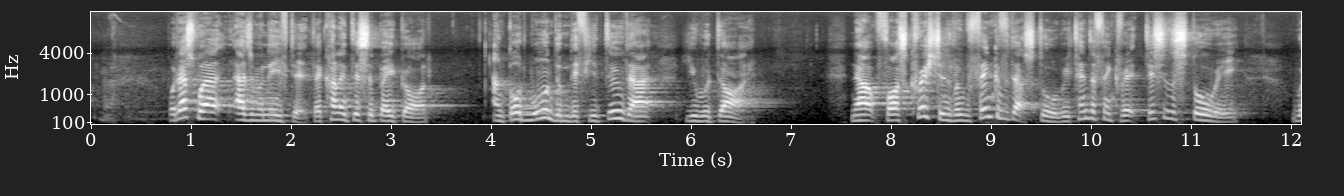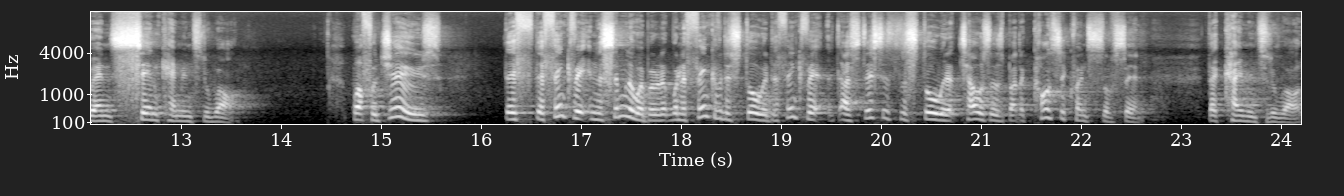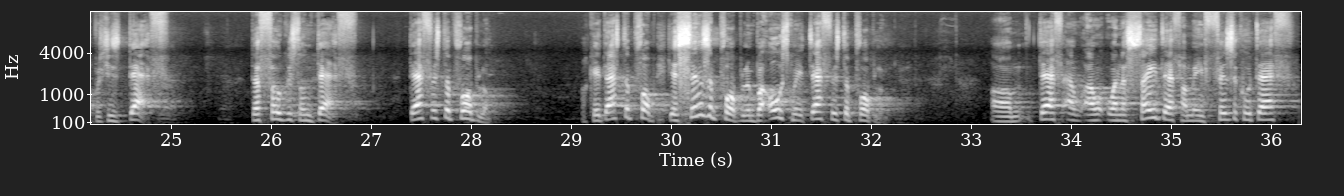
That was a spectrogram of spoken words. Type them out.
Well, that's what Adam and Eve did. They kind of disobeyed God. And God warned them that if you do that, you would die. Now, for us Christians, when we think of that story, we tend to think of it this is a story when sin came into the world. But for Jews, they, they think of it in a similar way, but when they think of the story, they think of it as this is the story that tells us about the consequences of sin that came into the world, which is death. They're focused on death. Death is the problem. Okay, that's the problem. Yes, sin's a problem, but ultimately, death is the problem. Um, death, when I say death, I mean physical death.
